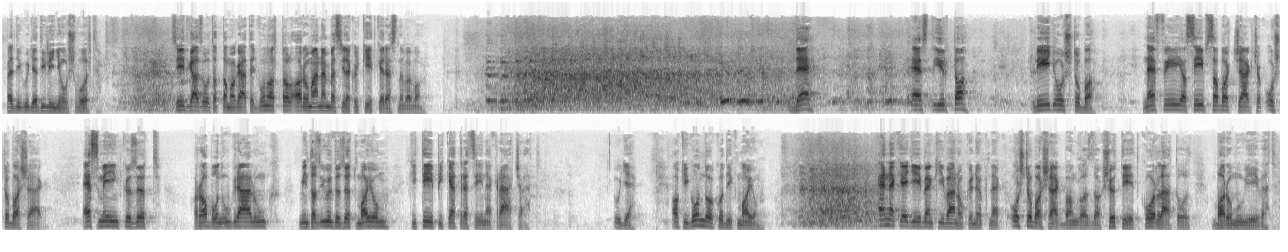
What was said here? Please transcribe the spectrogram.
Pedig ugye dilinyós volt. Szétgázoltatta magát egy vonattal, arról már nem beszélek, hogy két keresztneve van. De ezt írta, légy ostoba. Ne félj, a szép szabadság csak ostobaság. Eszméink között rabon ugrálunk, mint az üldözött majom, ki tépi ketrecének rácsát. Ugye? Aki gondolkodik, majom. Ennek egyében kívánok önöknek ostobaságban gazdag, sötét, korlátolt, baromú évet.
